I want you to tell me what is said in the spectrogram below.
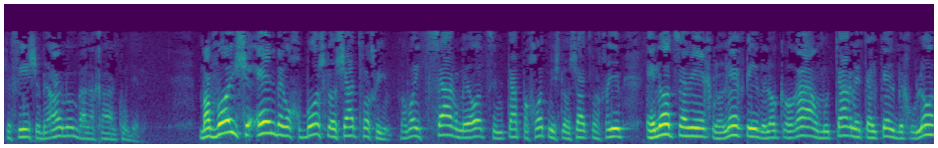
כפי שביארנו בהלכה הקודמת. מבוי שאין ברוחבו שלושה טפחים, מבוי צר מאוד, סמטה פחות משלושה טפחים, אינו צריך לא לחי ולא קורה, ומותר לטלטל בכולו,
